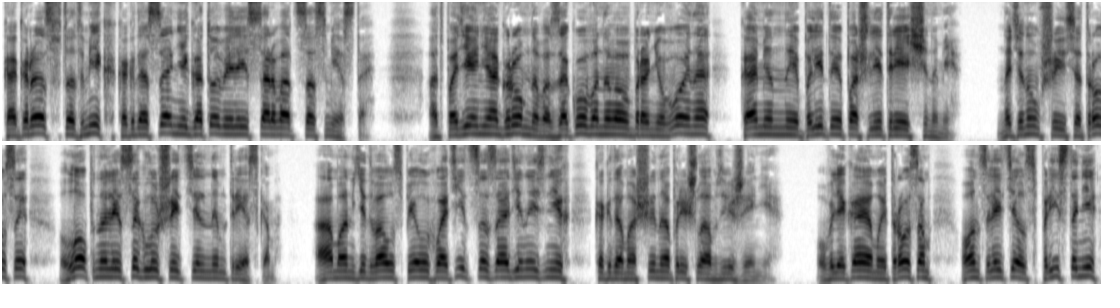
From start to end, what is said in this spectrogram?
как раз в тот миг, когда сани готовились сорваться с места. От падения огромного, закованного в броню воина, каменные плиты пошли трещинами. Натянувшиеся тросы лопнули с оглушительным треском. Аман едва успел ухватиться за один из них, когда машина пришла в движение. Увлекаемый тросом, он слетел с пристани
